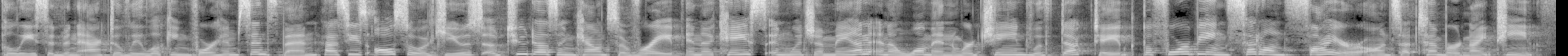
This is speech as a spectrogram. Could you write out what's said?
Police had been actively looking for him since then, as he's also accused of two dozen counts of rape in a case in which a man and a woman were chained with duct tape before being set on fire on September 19th.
